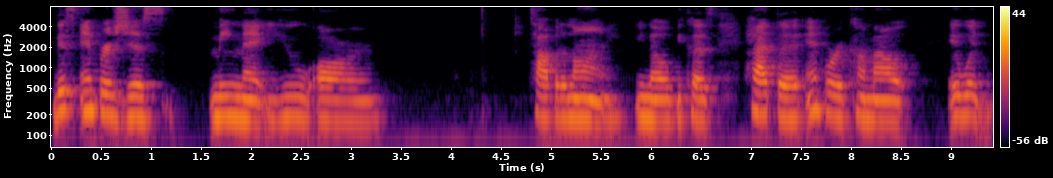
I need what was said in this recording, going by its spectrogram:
this Empress just mean that you are top of the line, you know, because had the Emperor come out, it would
